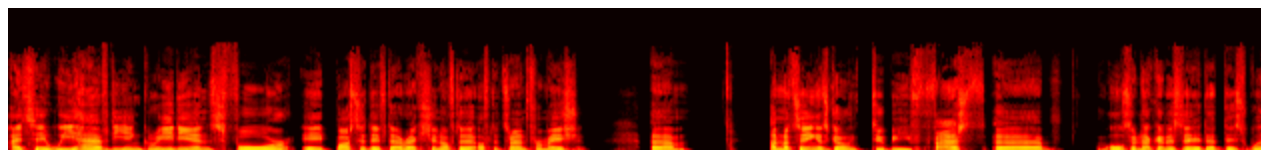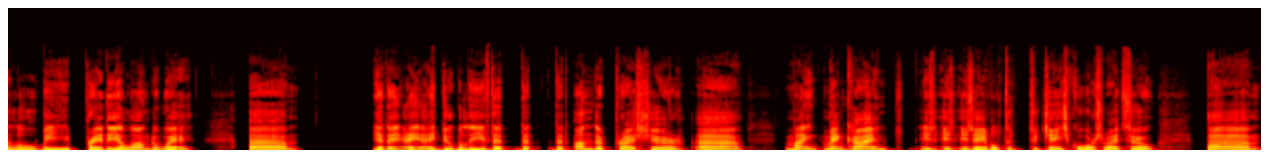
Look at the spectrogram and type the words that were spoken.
I'd say we have the ingredients for a positive direction of the of the transformation. Um, I'm not saying it's going to be fast. Uh, I'm also not going to say that this will all be pretty along the way. Um, yet I, I, I, do believe that that that under pressure, uh, man, mankind is, is, is able to to change course, right? So um,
